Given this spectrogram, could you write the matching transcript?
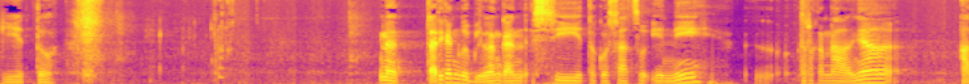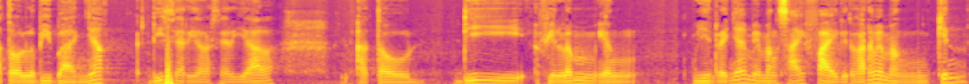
gitu. Nah tadi kan gue bilang kan si Tokusatsu ini terkenalnya atau lebih banyak di serial-serial atau di film yang genrenya memang sci-fi gitu. Karena memang mungkin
